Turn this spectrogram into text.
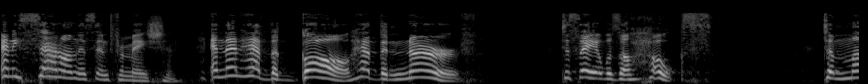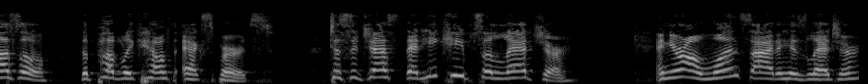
And he sat on this information and then had the gall, had the nerve to say it was a hoax, to muzzle the public health experts, to suggest that he keeps a ledger and you're on one side of his ledger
